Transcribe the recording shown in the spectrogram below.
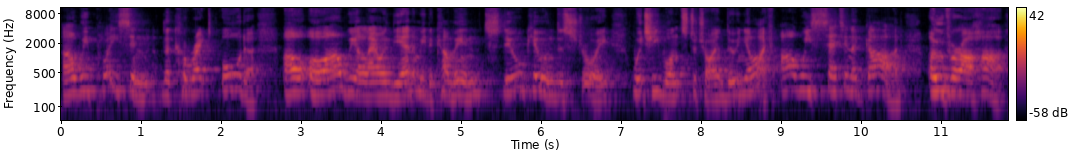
Are we placing the correct order? Or, are we allowing the enemy to come in, steal, kill, and destroy, which he wants to try and do in your life? Are we setting a guard over our heart,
